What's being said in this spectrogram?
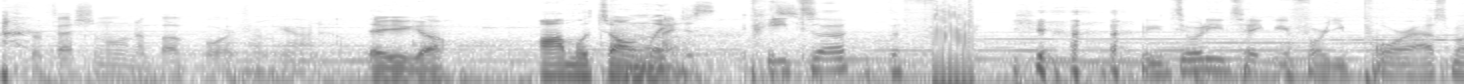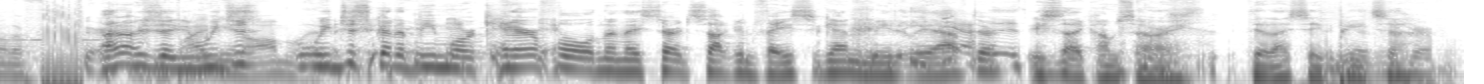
Professional and above board from here on out. There you go. Omelets mm, only. I just Pizza? The f- what, do you, what do you take me for, you poor ass motherfucker? I know he's like, we just we just got to be more careful, and then they start sucking face again immediately Yeah, after. He's like, I'm sorry, did I say You pizza? careful.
